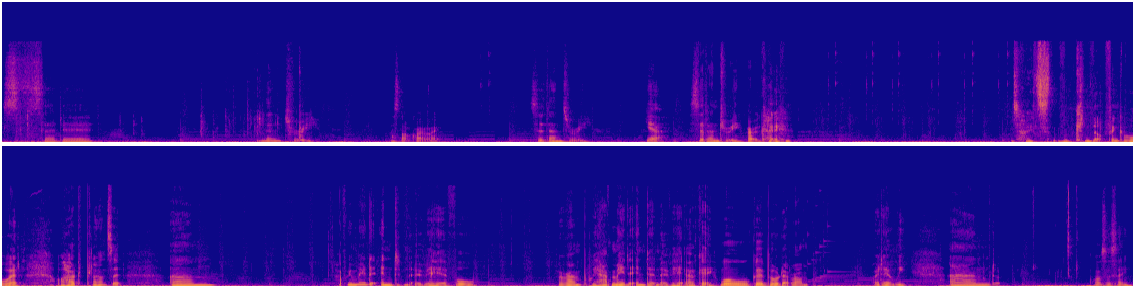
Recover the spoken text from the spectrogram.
Sedentary. That's not quite right. Sedentary. Yeah, sedentary. There we go. I could not think of a word or how to pronounce it. Um, have we made an indent over here for the ramp? We have made an indent over here. Okay, well, we'll go build that ramp. Why don't we? And what was I saying?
